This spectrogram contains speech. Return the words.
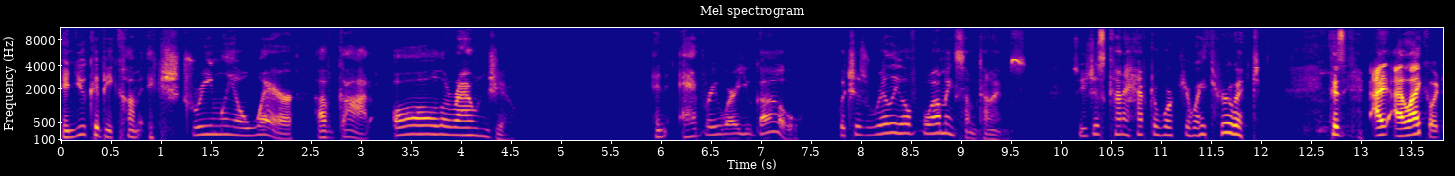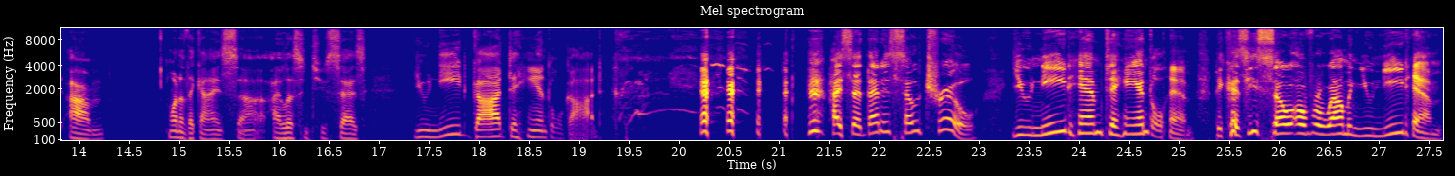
and you could become extremely aware of God all around you and everywhere you go. which is really overwhelming sometimes. So you just kind of have to work your way through it. Because I, I like what um, one of the guys uh, I listen to says, you need God to handle God. I said, that is so true. You need him to handle him because he's so overwhelming. You need him.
